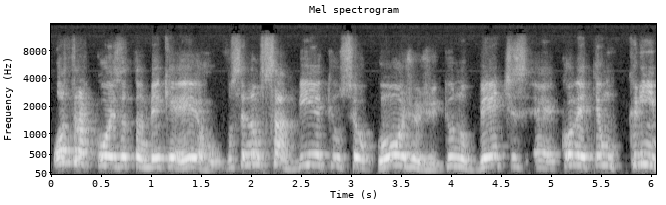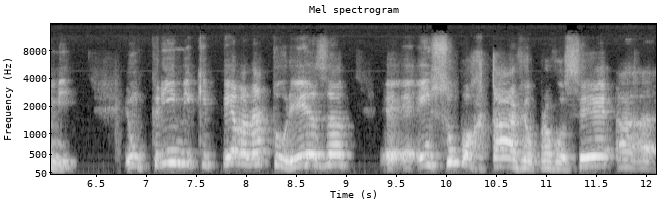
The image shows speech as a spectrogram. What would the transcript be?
Outra coisa também que é erro, você não sabia que o seu cônjuge, que o Nubentes, é, cometeu um crime, um crime que, pela natureza, é, é, é insuportável para você a,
